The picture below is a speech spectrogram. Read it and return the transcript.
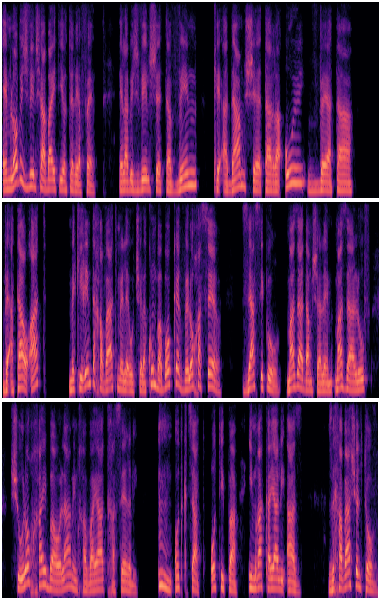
הם לא בשביל שהבית יהיה יותר יפה, אלא בשביל שתבין כאדם שאתה ראוי ואתה, ואתה או את מכירים את החוויית מלאות של לקום בבוקר ולא חסר. זה הסיפור. מה זה אדם שלם? מה זה אלוף? שהוא לא חי בעולם עם חוויית חסר לי. עוד קצת, עוד טיפה, אם רק היה לי אז. זה חוויה של טוב.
